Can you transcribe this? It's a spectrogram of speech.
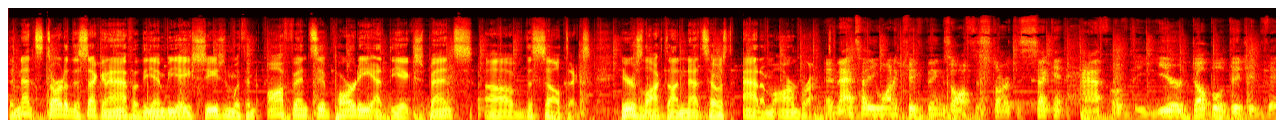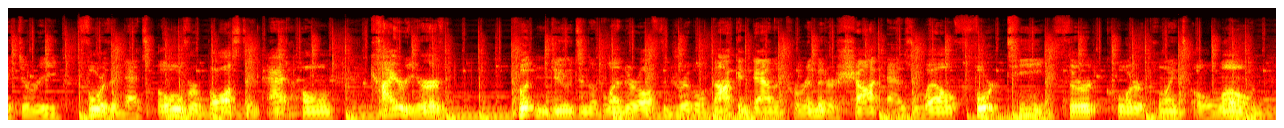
The Nets started the second half of the NBA season with an offensive party at the expense of the Celtics. Here's Locked On Nets host Adam Armbrecht. And that's how you want to kick things off to start the second half of the year. Double digit victory for the Nets over Boston at home. Kyrie Irving putting dudes in the blender off the dribble, knocking down the perimeter shot as well. 14 third quarter points alone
